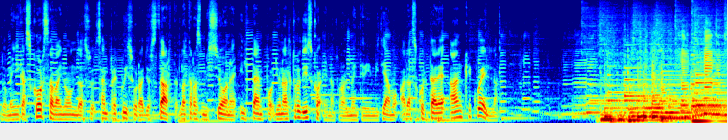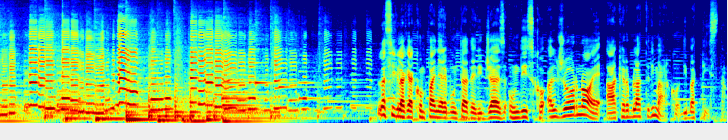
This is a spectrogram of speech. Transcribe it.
domenica scorsa va in onda su, sempre qui su Radio Start la trasmissione Il tempo di un altro disco e naturalmente vi invitiamo ad ascoltare anche quella. La sigla che accompagna le puntate di jazz Un disco al giorno è Hakerblatt di Marco Di Battista.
